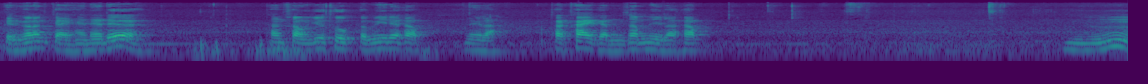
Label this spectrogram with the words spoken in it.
เป็นกำลังใจให้แนเด้อทางช่อง YouTube ก็มีด้อครับนี่ล่ะทักทายกันซ้ำนี่ล่ะครับ อืม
